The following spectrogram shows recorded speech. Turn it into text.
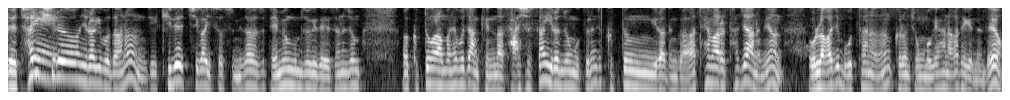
예, 차익 네. 실현이라기보다는 이제 기대치가 있었습니다. 그래서 배명금속에 대해서는 좀 어, 급등을 한번 해보지 않겠나. 사실상 이런 종목들은 이제 급등이라든가 테마를 타지 않으면 올라가지 못하는 그런 종목의 하나가 되겠는데요.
